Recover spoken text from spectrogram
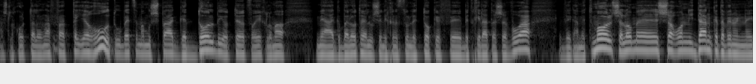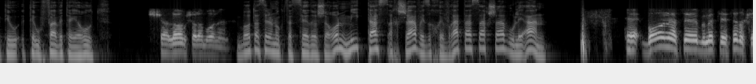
השלכות על ענף התיירות, הוא בעצם המושפע הגדול ביותר, צריך לומר, מההגבלות האלו שנכנסו לתוקף אה, בתחילת השבוע. וגם אתמול, שלום אה, שרון נידן, כתבנו לענייני תעופה ותיירות. שלום, שלום רונן. בוא תעשה לנו קצת סדר, שרון. מי טס עכשיו, איזו חברה טסה עכשיו ולאן? בואו נעשה באמת סדר, כי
